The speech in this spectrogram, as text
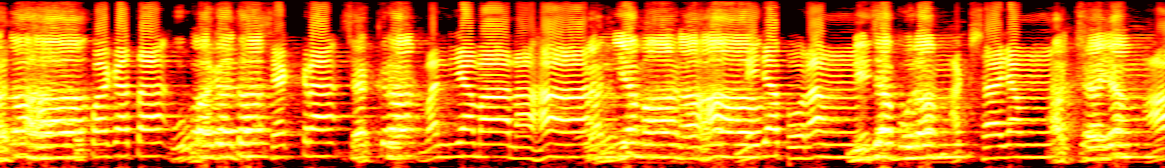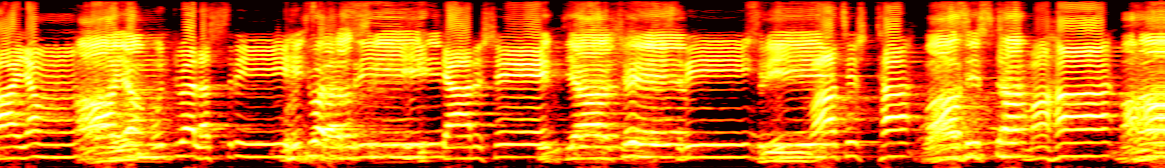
गतः। उपगत। उपगत। चक्र। चक्र। वन्यमानः। मन्यमानः। निजपुरं निजपुरम्। अक्षयम्। अक्षयम्। आयम्। आयम्। उज्ज्वलश्रीः। उज्ज्वलश्रीः। इत्यार्षे। इत्यार्षे। श्री। श्री। वासिष्ठ। वासिष्ठ। महा। महा।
